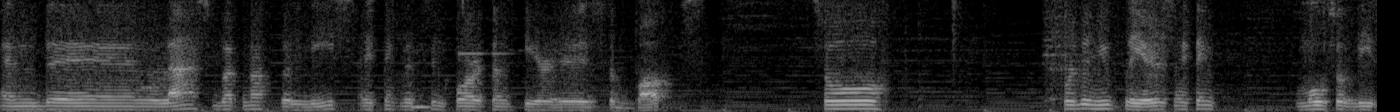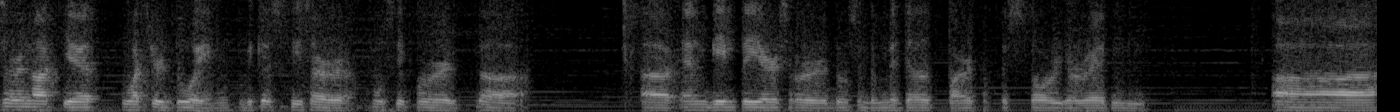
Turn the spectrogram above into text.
And then last but not the least, I think that's important here is the buffs. So for the new players, I think most of these are not yet what you're doing because these are mostly for the uh, end game players or those in the middle part of the story already. Uh,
